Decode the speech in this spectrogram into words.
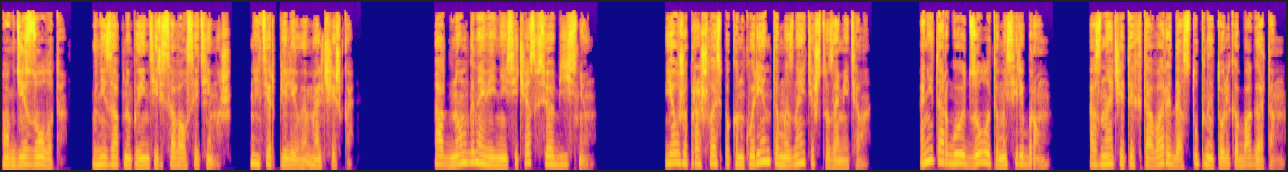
«А где золото?» — внезапно поинтересовался Тимош, нетерпеливый мальчишка. «Одно мгновение, сейчас все объясню. Я уже прошлась по конкурентам и знаете, что заметила? Они торгуют золотом и серебром, а значит, их товары доступны только богатым.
